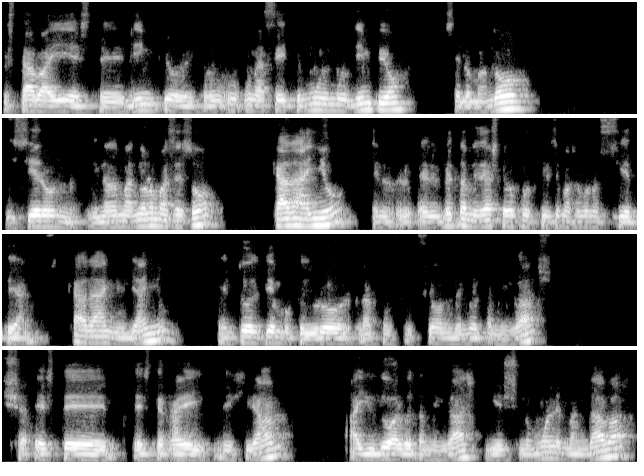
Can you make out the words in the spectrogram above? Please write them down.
que estaba ahí este, limpio, un aceite muy, muy limpio, se lo mandó, hicieron, y nada más, no nomás eso, cada año, el, el, Beta Midrash quedó construirse más o menos siete años, cada año y año, en todo el tiempo que duró la construcción del Beta Midrash, este, este rey de Hiram ayudó al Beta Midrash y Shlomo le mandaba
